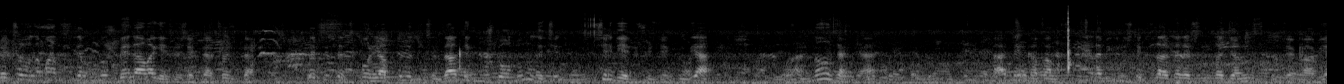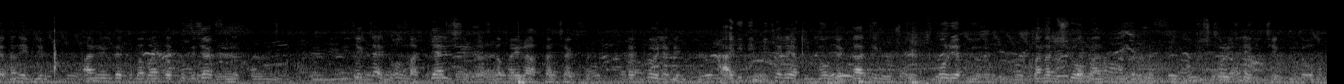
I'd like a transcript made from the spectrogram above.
Ve çoğu zaman size bunu bedava getirecekler çocuklar. Ve siz de spor yaptığınız için, zaten güçlü olduğunuz için şey diye düşüneceksiniz. Ya ulan ne olacak ya? Zaten kafam sıkın ya da bir gün işte kız arkadaşınızla canınız sıkılacak abi ya da ne bileyim annenize babanıza kızacaksınız. Diyecekler ki oğlum bak gel işte biraz kafayı rahatlatacaksın. Hep böyle bir. Ha gideyim bir kere yapayım ne olacak zaten güçlüyüm. Spor yapıyorum. Bana bir şey olmaz. Bu psikolojiyle gideceksiniz oğlum.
